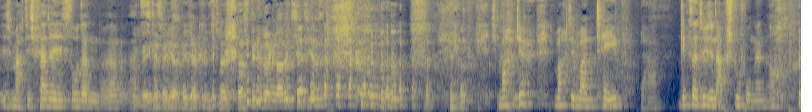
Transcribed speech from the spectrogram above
ich mach dich fertig, so dann. Äh, hat welcher, welcher, welcher Künstler ist das, den du da gerade zitierst? ich mach dir, ich mach dir mal ein Tape. Ja, gibt's natürlich in Abstufungen auch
